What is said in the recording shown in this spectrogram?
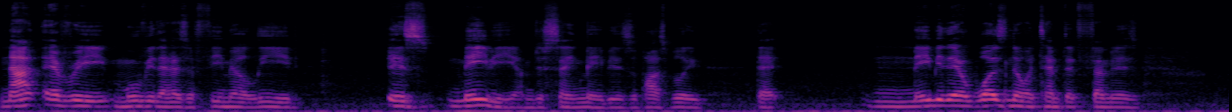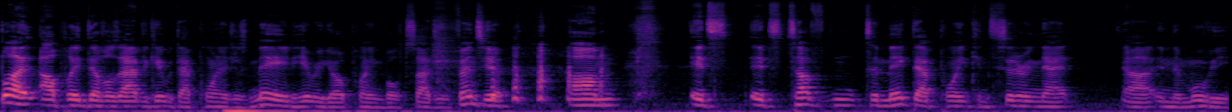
not every movie that has a female lead is maybe. I'm just saying maybe there's a possibility that maybe there was no attempt at feminism. But I'll play devil's advocate with that point I just made. Here we go, playing both sides of the fence here. um, it's it's tough to make that point considering that uh, in the movie,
